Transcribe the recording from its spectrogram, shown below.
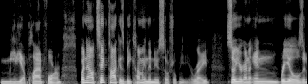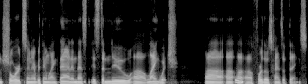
media platform but now TikTok is becoming the new social media, right? So you're gonna in reels and shorts and everything like that, and that's it's the new uh, language uh, uh, uh, Mhm. uh, for those kinds of things.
